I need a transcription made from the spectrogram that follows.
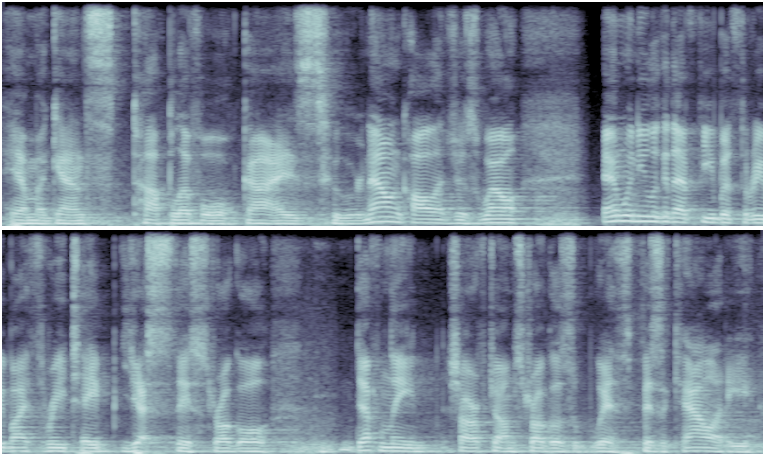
him against top level guys who are now in college as well. And when you look at that FIBA 3x3 tape, yes, they struggle. Definitely, Sharavjamts struggles with physicality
